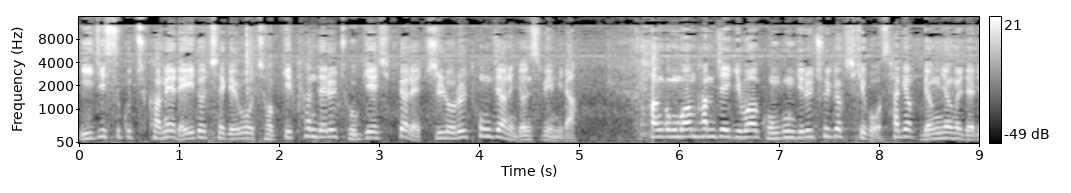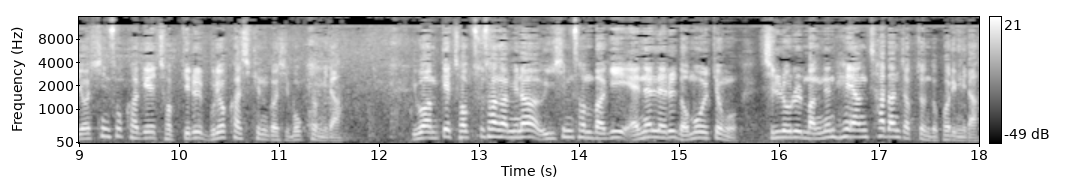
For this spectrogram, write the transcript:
이지스 구축함의 레이더 체계로 적기 편대를 조기에 식별해 진로를 통제하는 연습입니다. 항공모함 함재기와 공군기를 출격시키고 사격 명령을 내려 신속하게 적기를 무력화시키는 것이 목표입니다. 이와 함께 적 수상함이나 의심 선박이 NLL을 넘어올 경우 진로를 막는 해양 차단 작전도 벌입니다.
